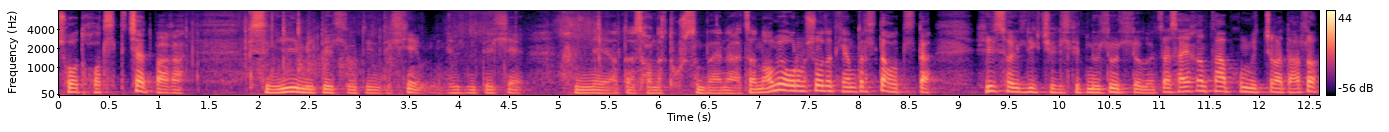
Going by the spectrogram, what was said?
шууд худалдчихад байгаа гэсэн ийм мэдээллүүдийн дэлхийн хэвлэл мэдээллийн одоо сонорт хүрсэн байна. За номын урамшуулалт хямдралтай худалдаа хил соёлыг чиглэхэд нөлөөллөө. За саяхан та бүхэн мэдж байгаа 70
